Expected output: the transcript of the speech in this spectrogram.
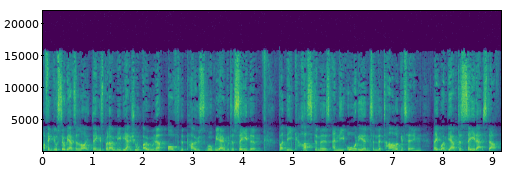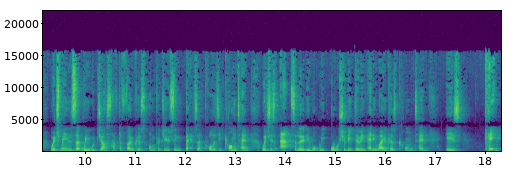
I think you'll still be able to like things, but only the actual owner of the post will be able to see them. But the customers and the audience and the targeting, they won't be able to see that stuff, which means that we will just have to focus on producing better quality content, which is absolutely what we all should be doing anyway, because content is king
